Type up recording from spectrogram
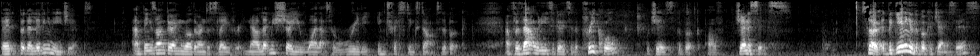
they're, but they're living in Egypt, and things aren't going well. They're under slavery. Now, let me show you why that's a really interesting start to the book. And for that, we need to go to the prequel, which is the book of Genesis. So, at the beginning of the book of Genesis,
